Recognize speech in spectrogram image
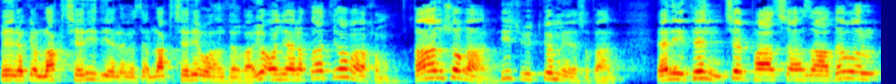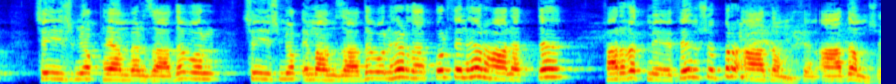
beýleki lakçeri diýeli, meselem, lakçeri bolsa seň ganyň. Ýok, onýanok zat ýok ahym. Gan şo gan, hiç üýtgemeýär şu gan. Ýagny sen çe patyşahzada bol, çe işim ýok pygamberzada bol, çe işim ýok ymamzada bol, her zat bol, sen her halatda fark etmeýär, sen şu bir adam, sen adam şu.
